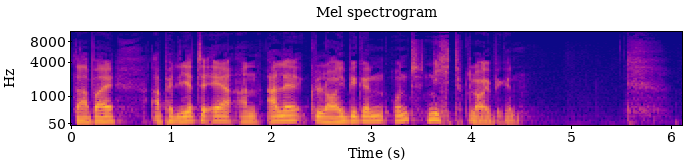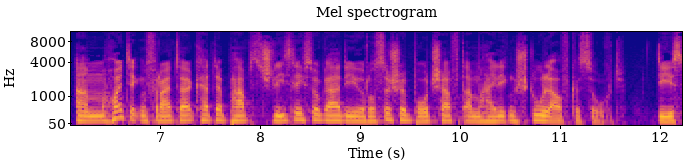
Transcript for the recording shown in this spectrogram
Dabei appellierte er an alle Gläubigen und Nichtgläubigen. Am heutigen Freitag hat der Papst schließlich sogar die russische Botschaft am Heiligen Stuhl aufgesucht. Dies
